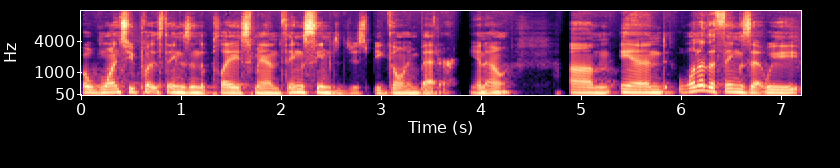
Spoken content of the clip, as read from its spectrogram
But once you put things into place, man, things seem to just be going better, you know. Um, and one of the things that we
